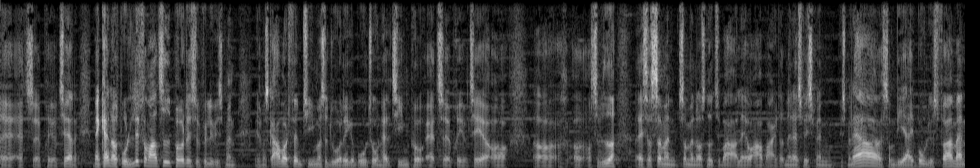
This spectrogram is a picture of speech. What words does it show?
Øh, at øh, prioritere det. Man kan også bruge lidt for meget tid på det, selvfølgelig, hvis man, hvis man skal arbejde 5 timer, så duer det ikke at bruge to og en halv time på at øh, prioritere og, og, og, og så videre. Altså, så er, man, så er man også nødt til bare at lave arbejdet. Men altså, hvis man, hvis man er, som vi er i Bolius 40 mand,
